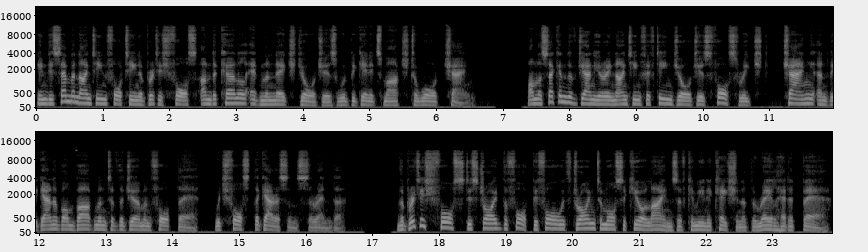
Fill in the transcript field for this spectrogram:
In December 1914 a British force under Colonel Edmund H. Gorges would begin its march toward Dschang. On the 2nd of January 1915 Gorges' force reached Dschang and began a bombardment of the German fort there, which forced the garrison's surrender. The British force destroyed the fort before withdrawing to more secure lines of communication at the railhead at Bare.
